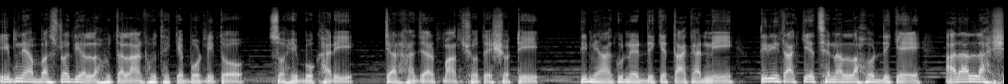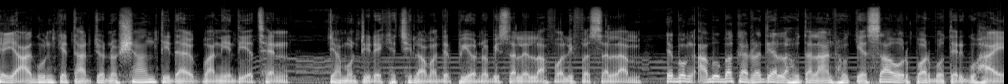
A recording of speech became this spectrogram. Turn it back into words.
ইবনে আব্বাস রদি আল্লাহ তালাহু থেকে বর্ণিত সহি বুখারি, চার হাজার পাঁচশো তেষট্টি। তিনি আগুনের দিকে তাকাননি, তিনি তাকিয়েছেন আল্লাহর দিকে, আর আল্লাহ সেই আগুনকে তার জন্য শান্তিদায়ক বানিয়ে দিয়েছেন। যেমনটি রেখেছিল আমাদের প্রিয় নবী সাল্লাহ আলিফাসাল্লাম এবং আবু বাকার রাদি আল্লাহ তালানহকে সাওর পর্বতের গুহায়,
